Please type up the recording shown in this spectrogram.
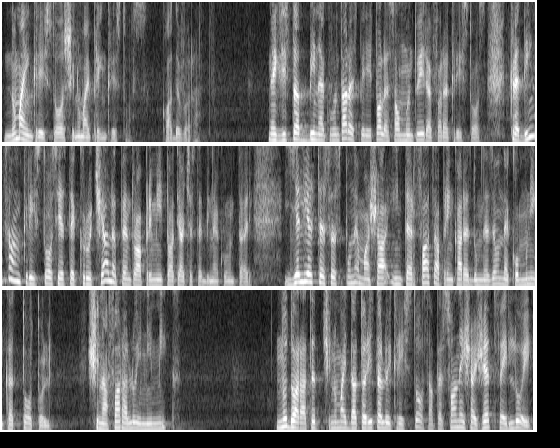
numai în Hristos și numai prin Hristos, cu adevărat. Nu există binecuvântare spirituală sau mântuire fără Hristos. Credința în Hristos este crucială pentru a primi toate aceste binecuvântări. El este, să spunem așa, interfața prin care Dumnezeu ne comunică totul și în afara lui nimic. Nu doar atât, ci numai datorită lui Hristos, a persoanei și a jetfei lui,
